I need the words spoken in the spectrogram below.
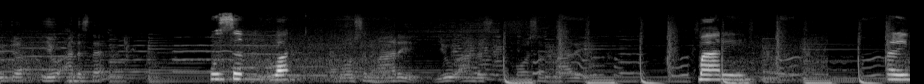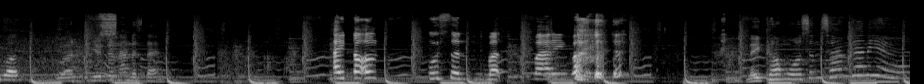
you do, you understand? Bosan what? motion mari. You understand motion mari. Mari. Mari what you, are, you understand? I don't motion but mari but Leka motion Tanzania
